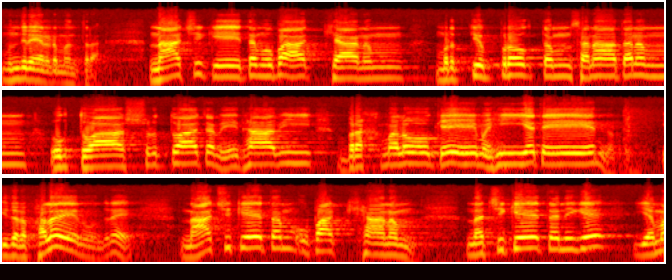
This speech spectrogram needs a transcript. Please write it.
ಮುಂದಿನ ಎರಡು ಮಂತ್ರ. ನಾಚಿಕೇತಮುಪಾಖ್ಯಾನಂ ಮೃತ್ಯುಪ್ರೋಕ್ತಂ ಸನಾತನಂ ಉಕ್ತ್ವಾ ಶ್ರುತ್ವಾ ಚ ಮೇಧಾವಿ ಬ್ರಹ್ಮಲೋಕೆ ಮಹೀಯತೆ ಇದರ ಫಲ ಏನು ಅಂದರೆ, ನಾಚಿಕೇತಂ ಉಪಾಖ್ಯಾನಂ, ನಚಿಕೇತನಿಗೆ ಯಮ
